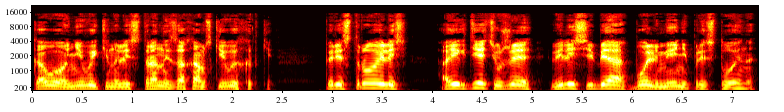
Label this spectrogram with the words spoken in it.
кого не выкинули из страны за хамские выходки, перестроились, а их дети уже вели себя более-менее пристойно.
